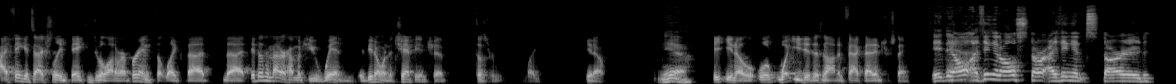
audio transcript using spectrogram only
I think it's actually baked into a lot of our brains that like that that it doesn't matter how much you win if you don't win a championship. It doesn't like you know Yeah. it- you know what you did is not in fact that interesting. It, it all I think it all start I think it started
